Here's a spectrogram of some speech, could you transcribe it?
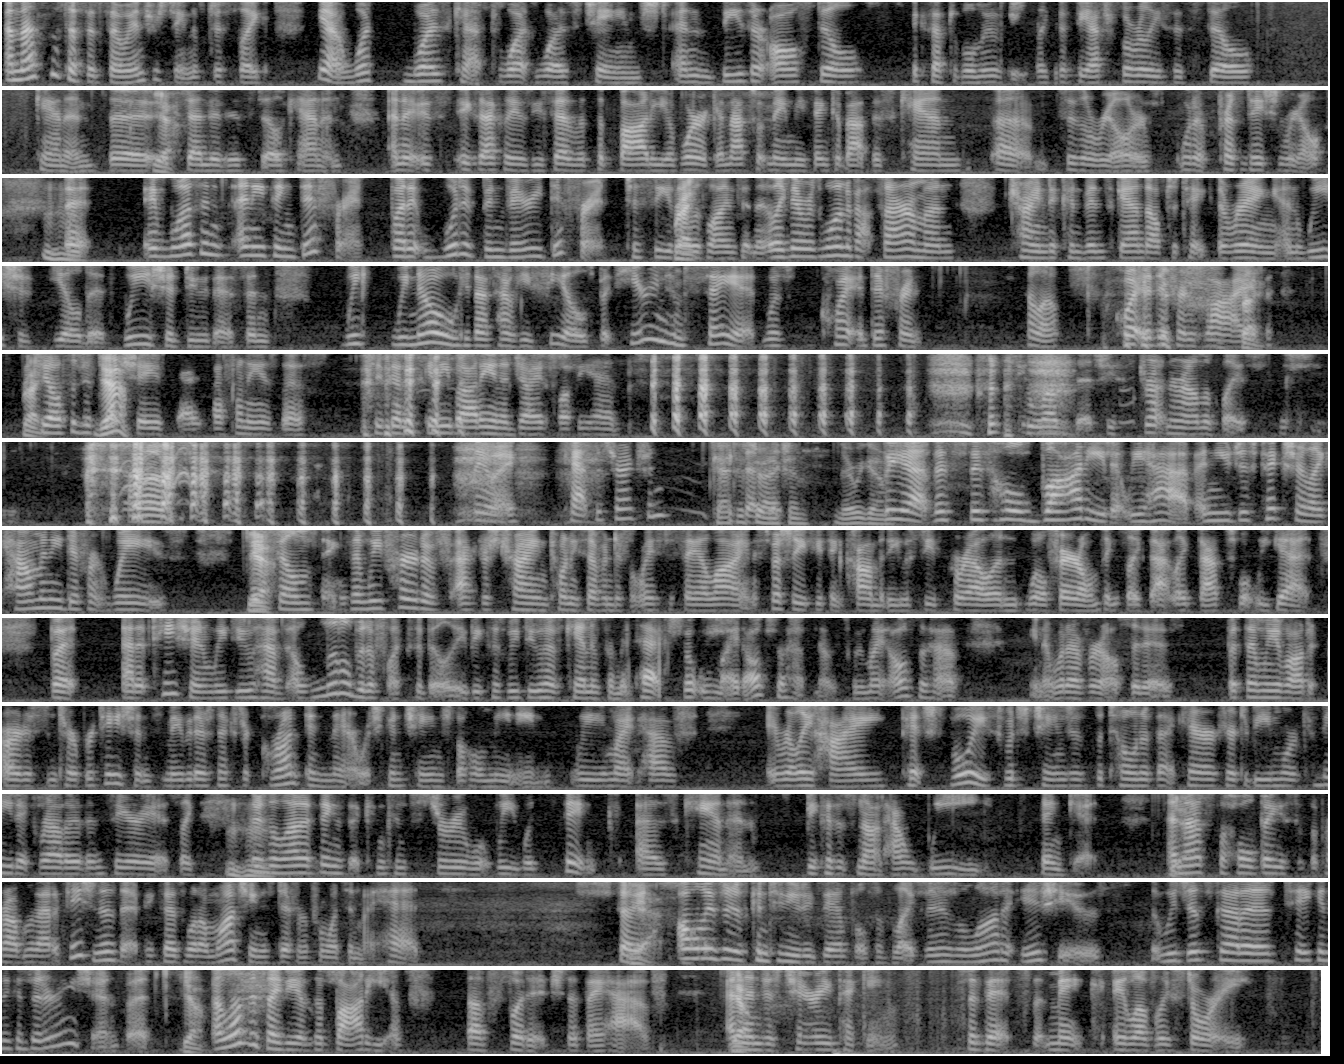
and that's the stuff that's so interesting of just like yeah what was kept what was changed and these are all still acceptable movies like the theatrical release is still canon. The yes. extended is still canon, and it is exactly as you said with the body of work, and that's what made me think about this Cannes uh, sizzle reel or what a presentation reel. Mm-hmm. That it wasn't anything different, but it would have been very different to see right. those lines in there. Like there was one about Saruman trying to convince Gandalf to take the ring, and we should yield it. We should do this, and we we know that's how he feels. But hearing him say it was quite a different hello, quite a different vibe. right. Right. She also just Yeah. got shaved, guys. How funny is this? She's got a skinny body and a giant fluffy head. She loves it. She's strutting around the place. Um, anyway, cat distraction. Cat Accepted. distraction. There we go. But yeah, this this whole body that we have, and you just picture like how many different ways they Yes. film things. And we've heard of actors trying 27 different ways to say a line, especially if you think comedy with Steve Carell and Will Ferrell and things like that. Like that's what we get. But adaptation, we do have a little bit of flexibility because we do have canon from a text, but we might also have notes. We might also have, you know, whatever else it is. But then we have art- artist interpretations. Maybe there's an extra grunt in there, which can change the whole meaning. We might have a really high pitched voice, which changes the tone of that character to be more comedic rather than serious. Like, Mhm. there's a lot of things that can construe what we would think as canon because it's not how we think it. And Yes. that's the whole base of the problem with adaptation, isn't it? Because what I'm watching is different from what's in my head. So yeah, Yes. all these are just continued examples of like there's a lot of issues that we just gotta take into consideration. But Yeah. I love this idea of the body of of footage that they have, and Yeah. then just cherry picking the bits that make a lovely story.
